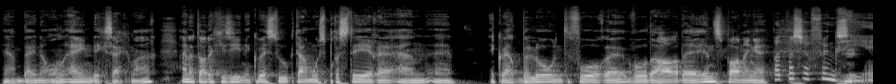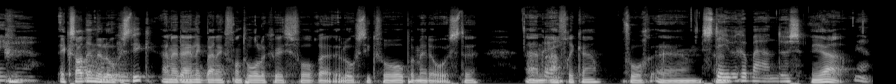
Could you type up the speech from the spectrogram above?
ja, bijna oneindig, zeg maar. En dat had ik gezien. Ik wist hoe ik daar moest presteren en ik werd beloond voor, voor de harde inspanningen. Wat was jouw functie? Even... Ik zat in de logistiek en uiteindelijk ben ik verantwoordelijk geweest voor de logistiek voor Europa, Midden-Oosten en okay. Afrika. Voor, uh, Stevige baan dus. Ja, ja.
